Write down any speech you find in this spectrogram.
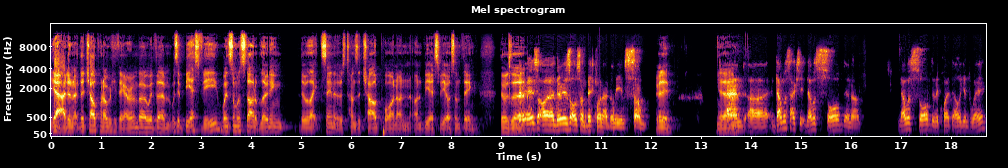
yeah, I don't know the child pornography thing. I remember with um, was it BSV when someone started uploading, they were like saying that there was tons of child porn on on BSV or something. There was a there is uh, there is also on Bitcoin, I believe, some really, yeah, and uh, that was actually that was solved in a that was solved in a quite elegant way.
